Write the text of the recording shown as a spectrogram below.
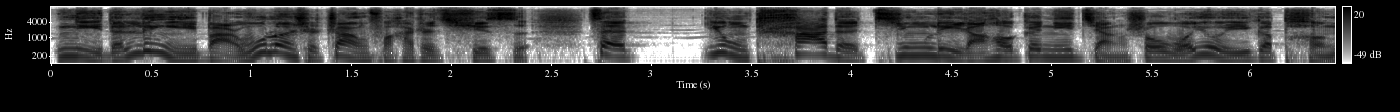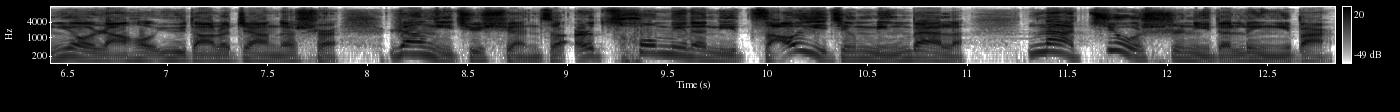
你的另一半，无论是丈夫还是妻子，在用他的经历，然后跟你讲说，我有一个朋友，然后遇到了这样的事儿，让你去选择。而聪明的你早已经明白了，那就是你的另一半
